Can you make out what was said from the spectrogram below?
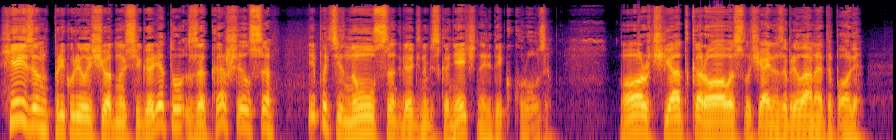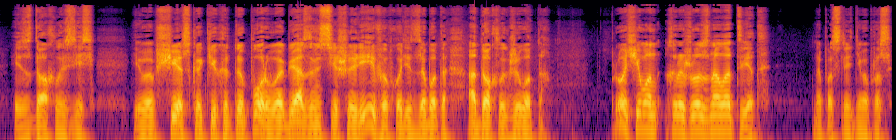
Хейзен прикурил еще одну сигарету, закашлялся и потянулся, глядя на бесконечные ряды кукурузы. Может, чья-то корова случайно забрела на это поле и сдохла здесь, и вообще, с каких это пор в обязанности шерифа входит забота о дохлых животных? Впрочем, он хорошо знал ответ на последний вопрос.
